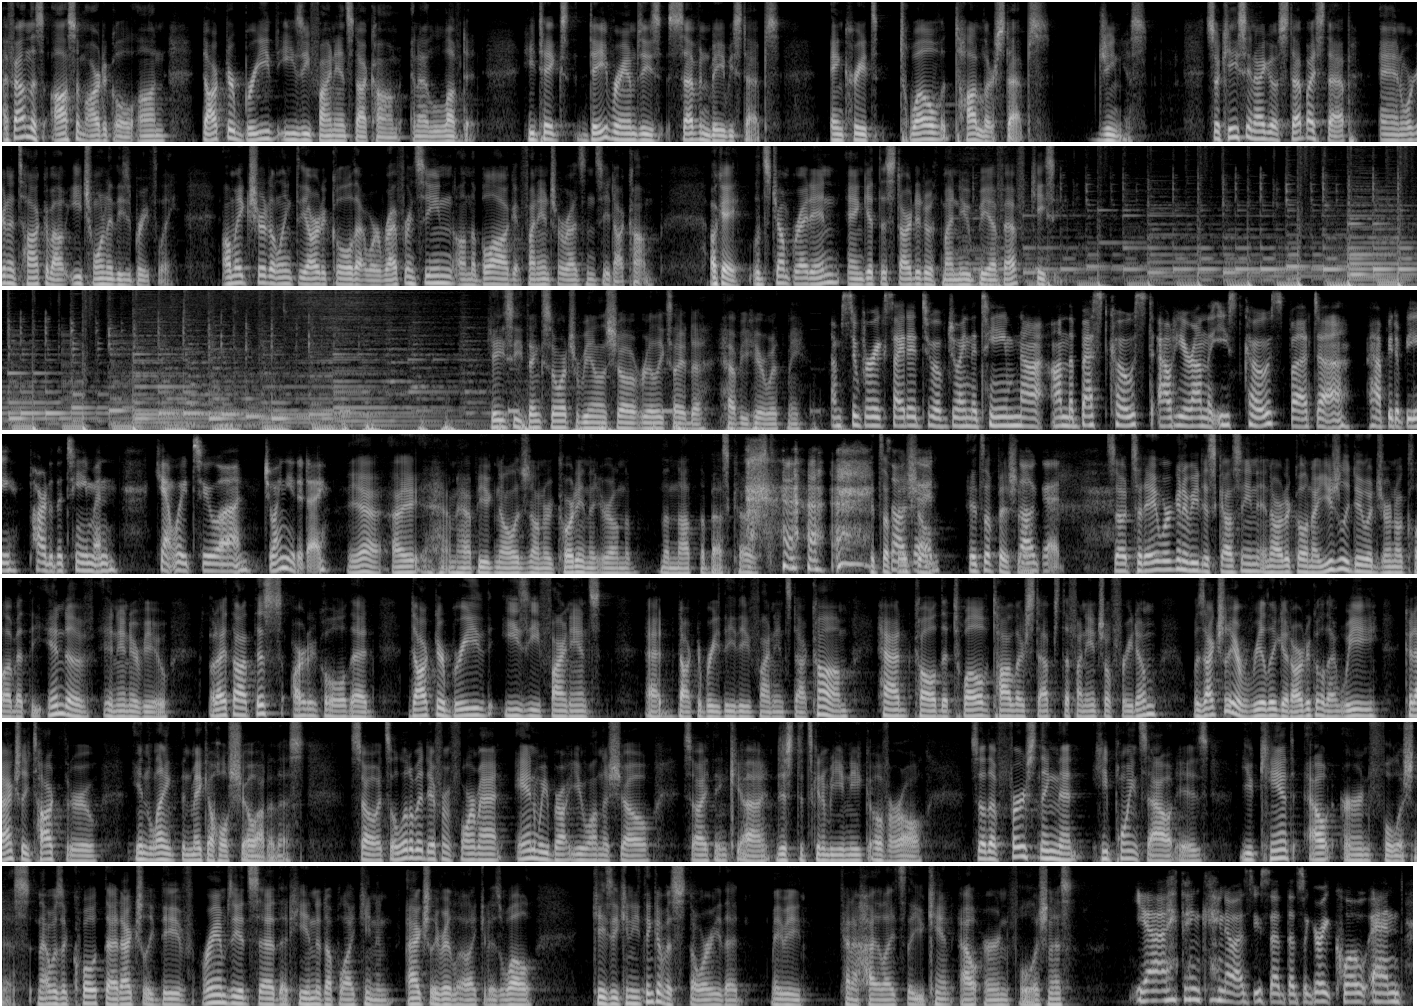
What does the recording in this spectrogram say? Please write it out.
I found this awesome article on drbreatheeasyfinance.com and I loved it. He takes Dave Ramsey's seven baby steps and creates 12 toddler steps. Genius. So, Kayse and I go step by step, and we're going to talk about each one of these briefly. I'll make sure to link the article that we're referencing on the blog at financialresidency.com. Okay, let's jump right in and get this started with my new BFF, Kayse. Kayse, thanks so much for being on the show. Really excited to have you here with me. I'm super excited to have joined the team, not on the best coast out here on the East Coast, but uh, happy to be part of the team and can't wait to uh, join you today. Yeah, I am happy you acknowledged on recording that you're on the, the not the best coast. it's, it's official. It's official. It's all good. So today we're going to be discussing an article, and I usually do a journal club at the end of an interview, but I thought this article that Dr. Breathe Easy Finance at drbreatheeasyfinance.com had called the 12 toddler steps to financial freedom was actually a really good article that we could actually talk through in length and make a whole show out of this. So it's a little bit different format, and we brought you on the show. So I think uh, just it's going to be unique overall. So the first thing that he points out is you can't out earn foolishness. And that was a quote that actually Dave Ramsey had said that he ended up liking, and I actually really like it as well. Kayse, can you think of a story that maybe kind of highlights that you can't out earn foolishness. Yeah, I think, you know, as you said, that's a great quote. And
